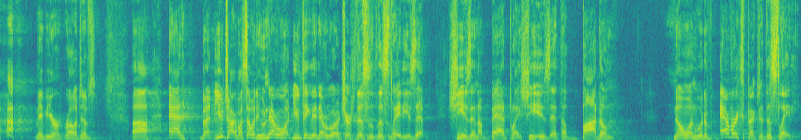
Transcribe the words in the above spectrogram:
Maybe your relatives. Uh, and but you talk about somebody who never want, you think they never go to church. This is this lady is it. She is in a bad place. She is at the bottom no one would have ever expected this lady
